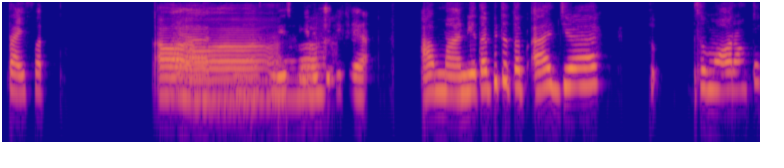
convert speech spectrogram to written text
private. Oh. sendiri jadi kayak aman ya tapi tetap aja. Se- semua orang tuh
